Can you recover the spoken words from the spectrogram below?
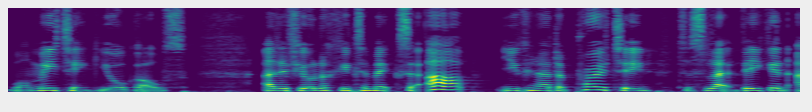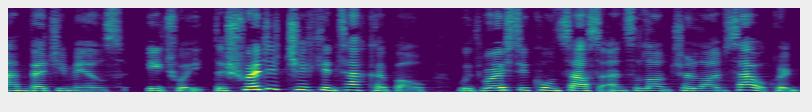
while meeting your goals. And if you're looking to mix it up, you can add a protein to select vegan and veggie meals each week. The shredded chicken taco bowl with roasted corn salsa and cilantro lime sour cream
